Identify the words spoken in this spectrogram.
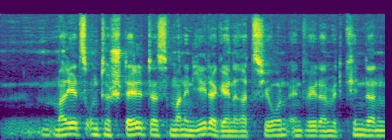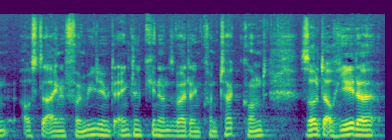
mal jetzt unterstellt, dass man in jeder Generation entweder mit Kindern aus der eigenen Familie, mit Enkelkindern und so weiter in Kontakt kommt, sollte auch jeder,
